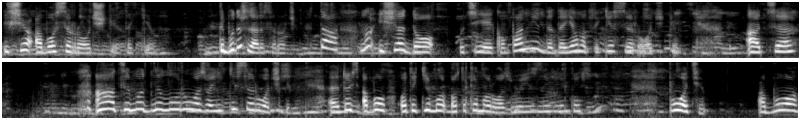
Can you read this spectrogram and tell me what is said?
і ще або сирочки такі. Ти будеш зараз сирочки? Так. Ну і ще до цієї компанії додаємо такі сирочки. А це. А, це модне морозиво, які сирочки. Тобто, або отакі, отаке морозиво із них якесь. Потім. Або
